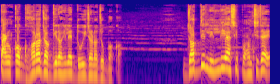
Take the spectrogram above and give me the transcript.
ତାଙ୍କ ଘର ଜଗି ରହିଲେ ଦୁଇ ଜଣ ଯୁବକ। ଯଦି ଲିଲି ଆସି ପହଞ୍ଚିଯାଏ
